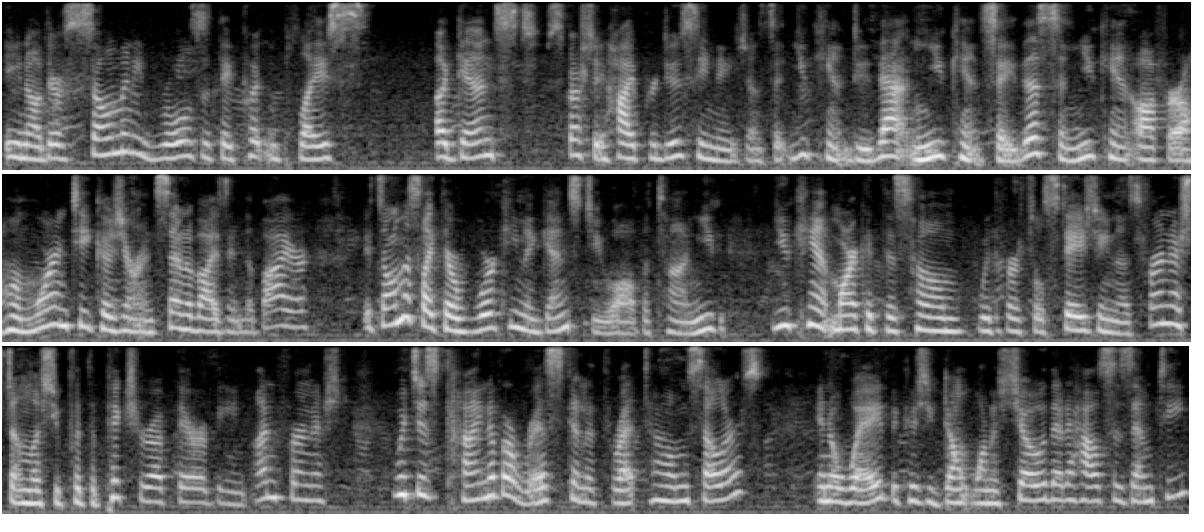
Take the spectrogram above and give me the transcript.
you know, there's so many rules that they put in place against especially high producing agents that you can't do that and you can't say this and you can't offer a home warranty because you're incentivizing the buyer. It's almost like they're working against you all the time. You you can't market this home with virtual staging as furnished unless you put the picture up there being unfurnished which is kind of a risk and a threat to home sellers in a way because you don't want to show that a house is empty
